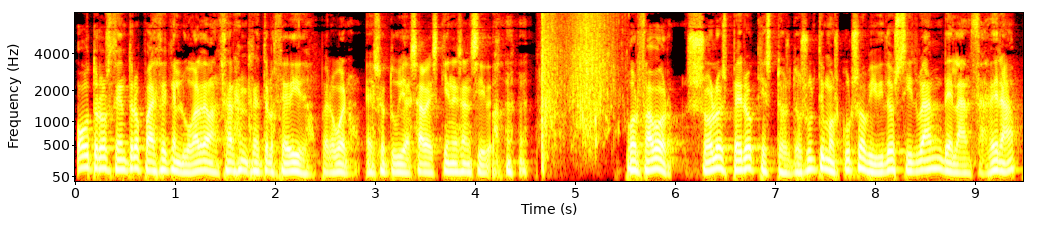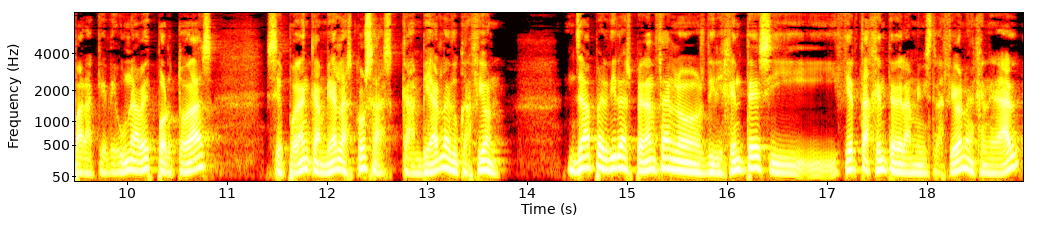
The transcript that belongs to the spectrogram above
otros centros parece que en lugar de avanzar han retrocedido, pero bueno, eso tú ya sabes quiénes han sido. por favor, solo espero que estos dos últimos cursos vividos sirvan de lanzadera para que de una vez por todas se puedan cambiar las cosas, cambiar la educación. Ya perdí la esperanza en los dirigentes y cierta gente de la administración en general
